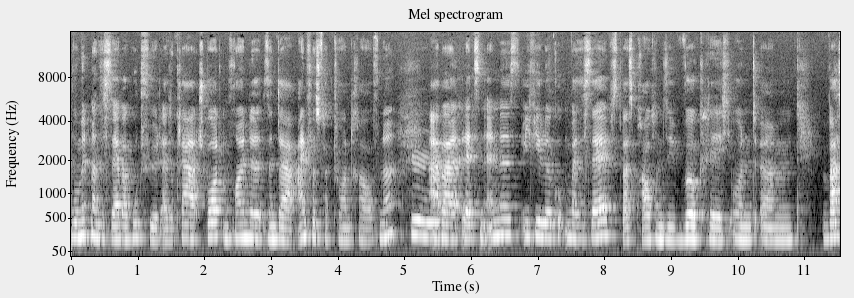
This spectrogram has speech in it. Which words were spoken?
womit man sich selber gut fühlt. Also klar, Sport und Freunde sind da Einflussfaktoren drauf, ne? Mhm. Aber letzten Endes, wie viele gucken bei sich selbst, was brauchen sie wirklich und ähm, was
